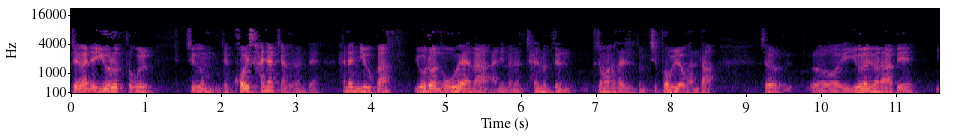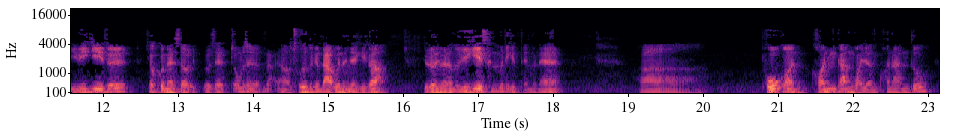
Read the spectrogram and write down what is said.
제가 이제 유로톡을 지금 이제 거의 4년째 그러는데 하는 이유가 이런 오해나 아니면 잘못된 부정확한 사실을 좀 짚어보려고 한다. 그래서 어, 유럽연합이 이 위기를 겪으면서 요새 조금씩 어, 조금씩 나오고 있는 얘기가 유럽연합은 위기의 산물이기 때문에 어, 보건, 건강 관련 권한도 아,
